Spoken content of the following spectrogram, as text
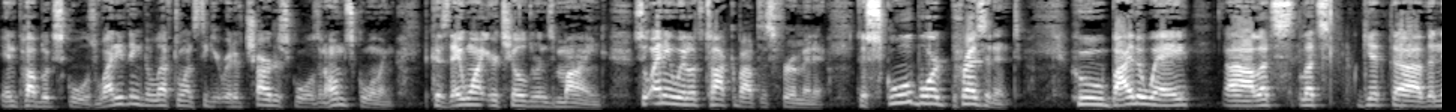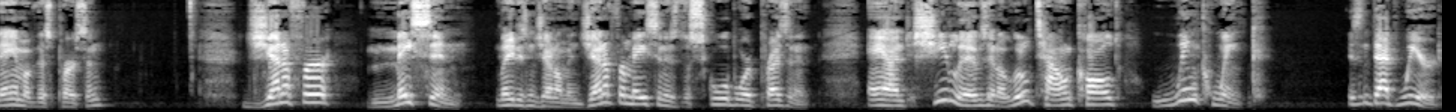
in public schools? Why do you think the left wants to get rid of charter schools and homeschooling? Because they want your children's mind. So anyway, let's talk about this for a minute. The school board president, who by the way, uh, let's let's get uh, the name of this person. Jennifer Mason, ladies and gentlemen. Jennifer Mason is the school board president, and she lives in a little town called Wink Wink. Isn't that weird?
